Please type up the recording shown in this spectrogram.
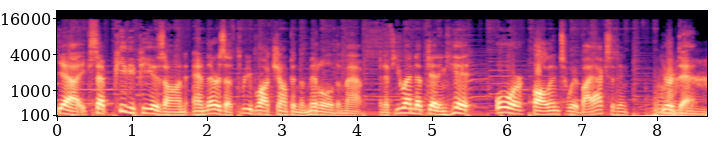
Yeah, except PvP is on and there is a 3 block jump in the middle of the map, and if you end up getting hit or fall into it by accident, you're dead.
